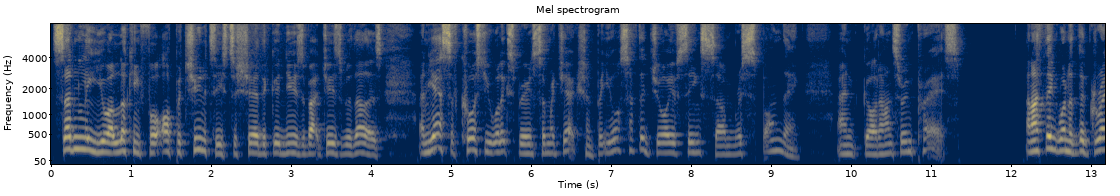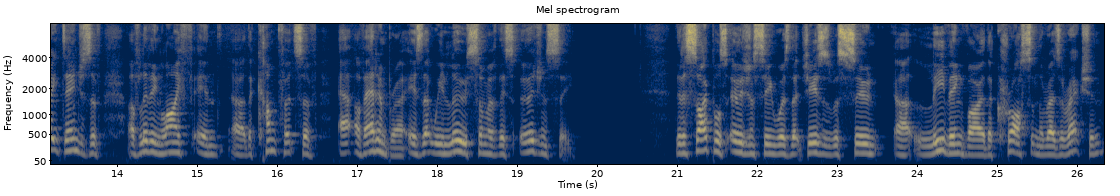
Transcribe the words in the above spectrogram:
Suddenly you are looking for opportunities to share the good news about Jesus with others. And yes, of course, you will experience some rejection, but you also have the joy of seeing some responding and God answering prayers. And I think one of the great dangers of, of living life in uh, the comforts of, of Edinburgh is that we lose some of this urgency. The disciples' urgency was that Jesus was soon uh, leaving via the cross and the resurrection.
